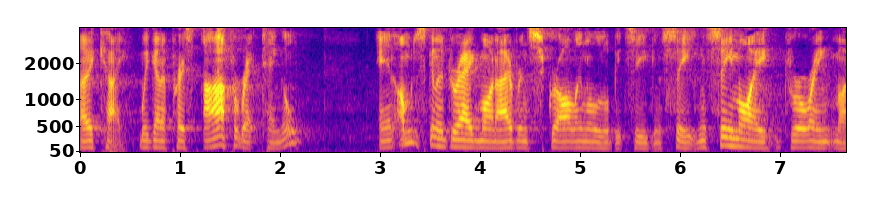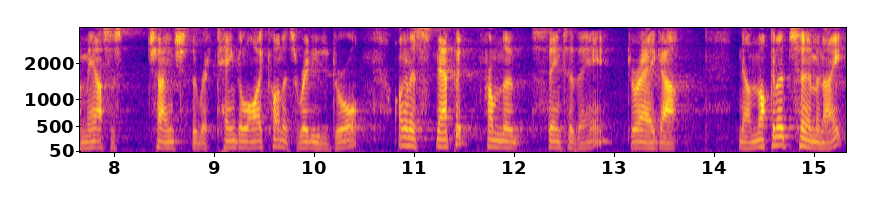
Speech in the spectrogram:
Okay, we're going to press R for rectangle and I'm just going to drag mine over and scroll in a little bit so you can see. You can see my drawing, my mouse has changed to the rectangle icon, it's ready to draw. I'm going to snap it from the center there, drag up. Now I'm not going to terminate.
